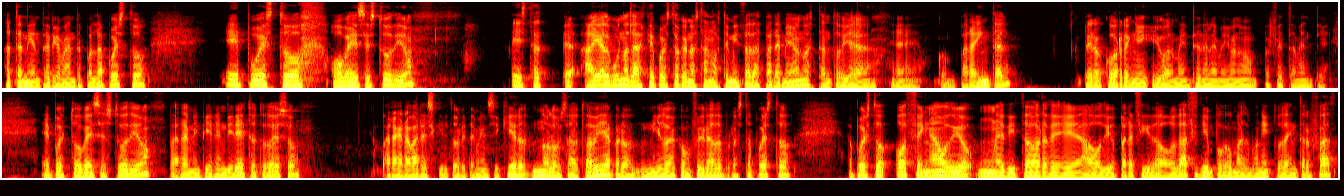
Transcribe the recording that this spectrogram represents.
la tenía anteriormente, pues la he puesto. He puesto OBS Studio. Esta, eh, hay algunas de las que he puesto que no están optimizadas para M1, están todavía eh, para Intel, pero corren igualmente en el M1 perfectamente. He puesto OBS Studio para emitir en directo todo eso. Para grabar escritorio también si quiero. No lo he usado todavía, pero ni lo he configurado, pero está puesto. He puesto Ozen Audio, un editor de audio parecido a Audacity, un poco más bonito la interfaz.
